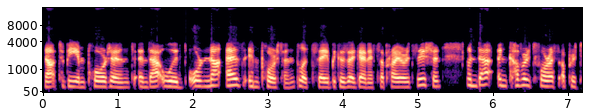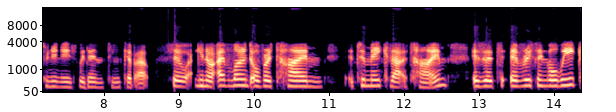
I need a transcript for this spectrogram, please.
not to be important and that would or not as important let's say because again it's a prioritization and that uncovered for us opportunities we didn't think about so you know i've learned over time to make that time. Is it every single week?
